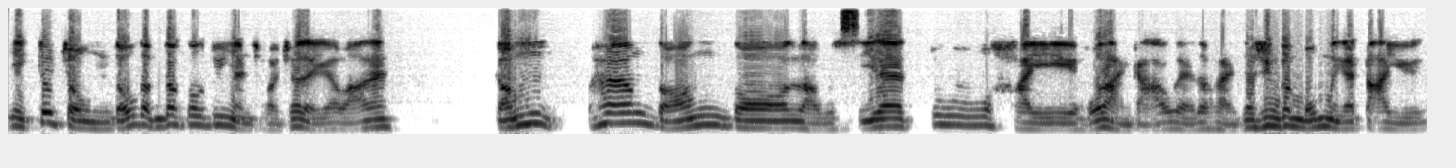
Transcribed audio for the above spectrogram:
亦都做唔到咁多高端人才出嚟嘅話咧，咁香港個樓市咧都係好難搞嘅，都係，就算佢冇明嘅大嶼，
